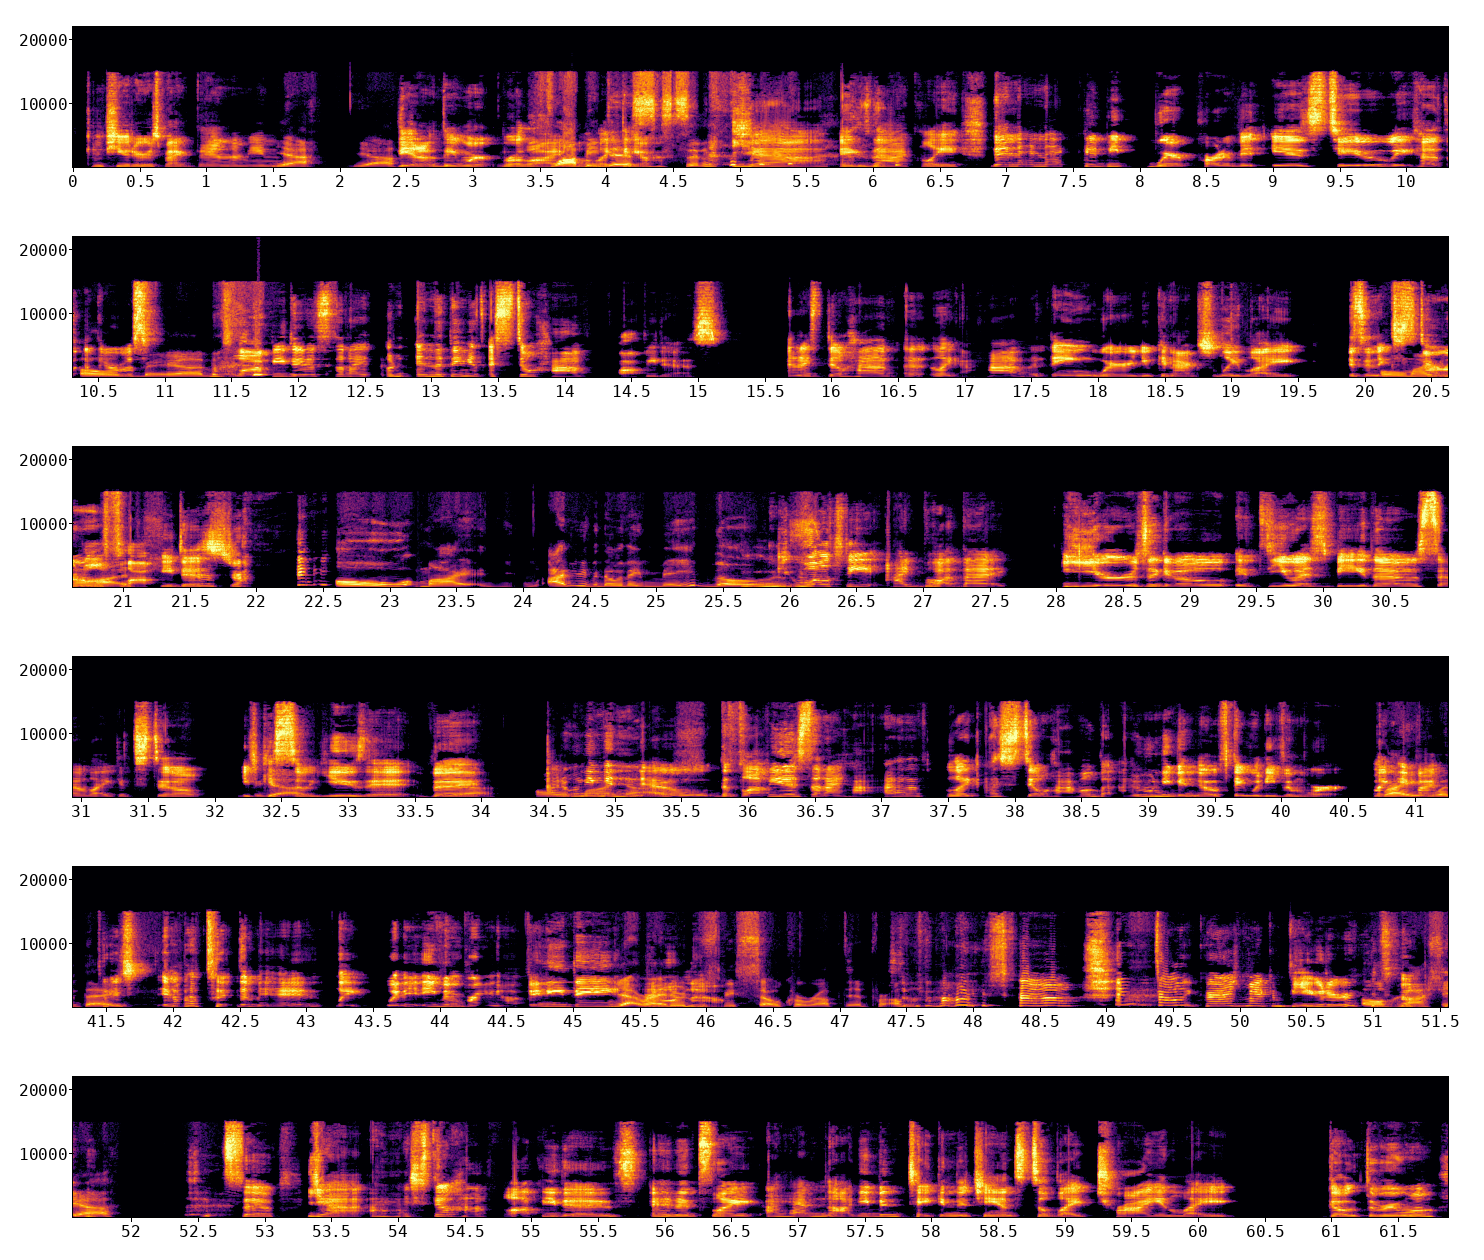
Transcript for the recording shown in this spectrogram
computers back then, I mean, Yeah. Yeah. you know, they weren't reliable Floppy like they are. disks and Yeah, exactly. then and that could be where part of it is too, because there oh was man. floppy disks that I and the thing is I still have floppy disks. And I still have a, like I have a thing where you can actually like it's an Oh external floppy disk drive. Oh my! I didn't even know they made those. Well, see, I bought that years ago. It's USB though, so like it's still you can Yeah. still use it. But yeah. I Oh don't even gosh. know the floppy disks that I have. Like I still have them, but I don't even know if they would even work. Like Right, I would they? if I put them in, like would it even bring up anything? Yeah, right. It would just be so corrupted, probably. Probably so. I would probably crash my computer. Oh gosh, yeah. So yeah, I I still have floppy disks, and it's like I have not even taken the chance to like try and like go through them.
